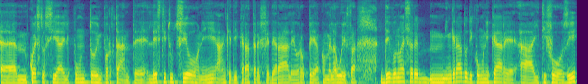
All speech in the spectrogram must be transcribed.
ehm, questo sia il punto importante. Le istituzioni, anche di carattere federale, europea, come la UEFA, devono essere mm, in grado di comunicare ai tifosi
